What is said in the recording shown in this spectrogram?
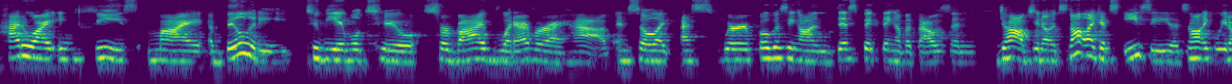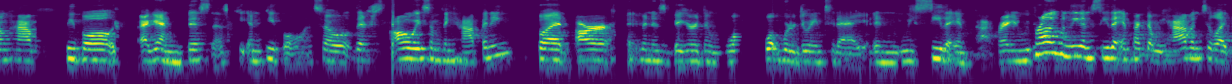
how do I increase my ability to be able to survive whatever I have? And so, like, as we're focusing on this big thing of a thousand jobs, you know, it's not like it's easy. It's not like we don't have people, again, business and people. And so, there's always something happening, but our commitment is bigger than what what we're doing today and we see the impact right and we probably wouldn't even see the impact that we have until like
